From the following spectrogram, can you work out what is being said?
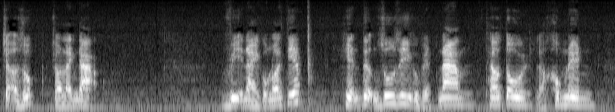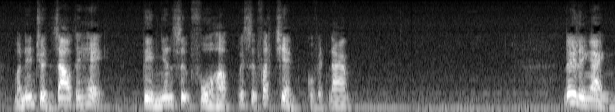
trợ giúp cho lãnh đạo. Vị này cũng nói tiếp, hiện tượng du di của Việt Nam theo tôi là không nên, mà nên chuyển giao thế hệ, tìm nhân sự phù hợp với sự phát triển của Việt Nam. Đây là hình ảnh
